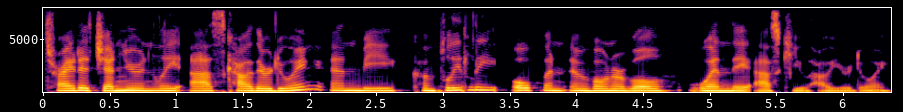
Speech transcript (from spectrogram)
try to genuinely ask how they're doing and be completely open and vulnerable when they ask you how you're doing.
